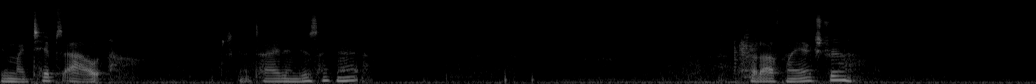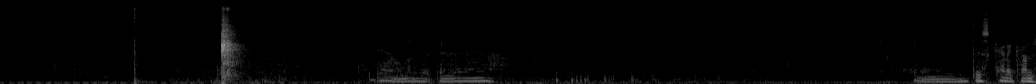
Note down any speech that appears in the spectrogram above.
Leaving my tips out. I'm Just gonna tie it in just like that. Cut off my extra. Down a little bit better there. And then this kind of comes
